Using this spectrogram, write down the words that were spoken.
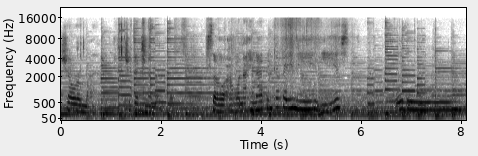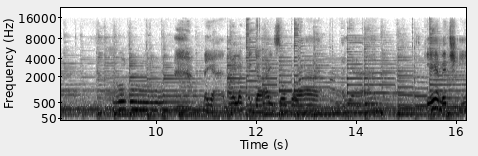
shawarma. Chicken na naman. So, ang unahin natin kakainin is kudu. Kudu. Ayan. Ang laki guys. Sobra. Ayan. Okay, let's eat.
